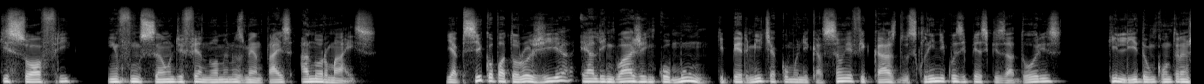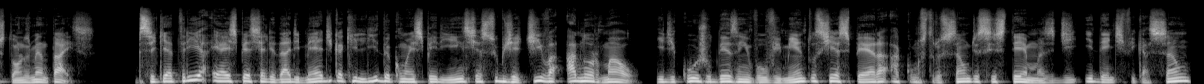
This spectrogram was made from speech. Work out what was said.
que sofre em função de fenômenos mentais anormais. E a psicopatologia é a linguagem comum que permite a comunicação eficaz dos clínicos e pesquisadores que lidam com transtornos mentais. Psiquiatria é a especialidade médica que lida com a experiência subjetiva anormal e de cujo desenvolvimento se espera a construção de sistemas de identificação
